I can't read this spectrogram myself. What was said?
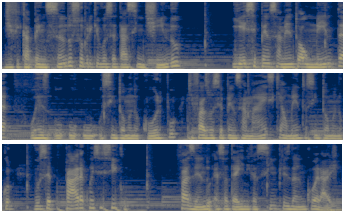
de ficar pensando sobre o que você está sentindo e esse pensamento aumenta o, o, o, o, sintoma no corpo, que faz você pensar mais, que aumenta o sintoma no corpo. Você para com esse ciclo, fazendo essa técnica simples da ancoragem.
